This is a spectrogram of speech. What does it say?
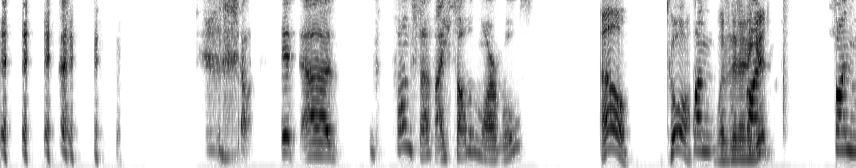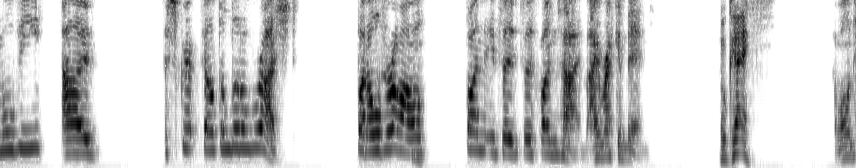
so it uh fun stuff. I saw the Marvels. Oh, cool. Fun Was it any fun, good? Fun movie. Uh the script felt a little rushed. But overall, fun it's a it's a fun time. I recommend. Okay. I won't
